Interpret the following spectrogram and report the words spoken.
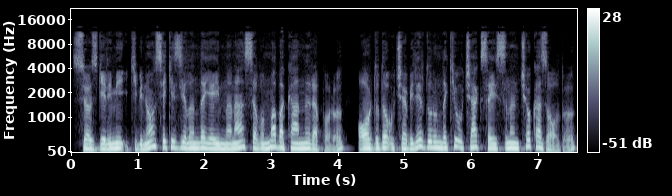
Söz gelimi 2018 yılında yayımlanan Savunma Bakanlığı raporu, orduda uçabilir durumdaki uçak sayısının çok az olduğu,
